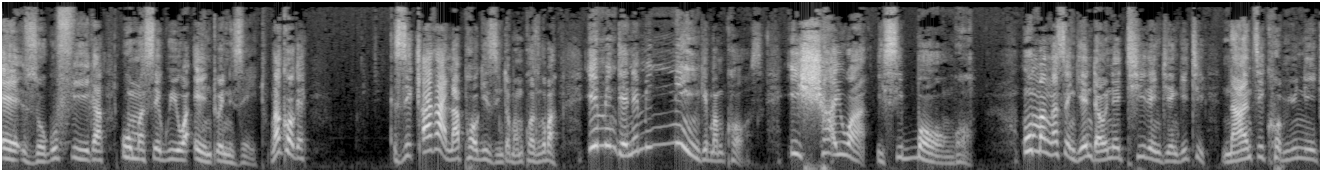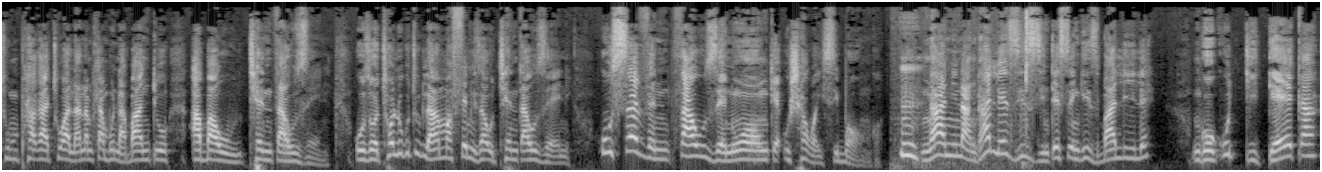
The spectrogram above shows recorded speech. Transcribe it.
eh zokufika uma sekuyiwa ezintweni zethu. Ngakho ke zixaka lapho ke izinto mamkhosi ngoba imindeni eminingi mamkhosi ishaywa isibongo. Uma ngase ngiye endaweni ethile nje ngithi nansi community umphakathi walana mhlawumbe unabantu abawu 10000 uzothola ukuthi kulama ma families awu 10000 u7000 wonke ushawa isibongo. Ngani na? Ngalezi izinto esengizibalile ngokudideka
